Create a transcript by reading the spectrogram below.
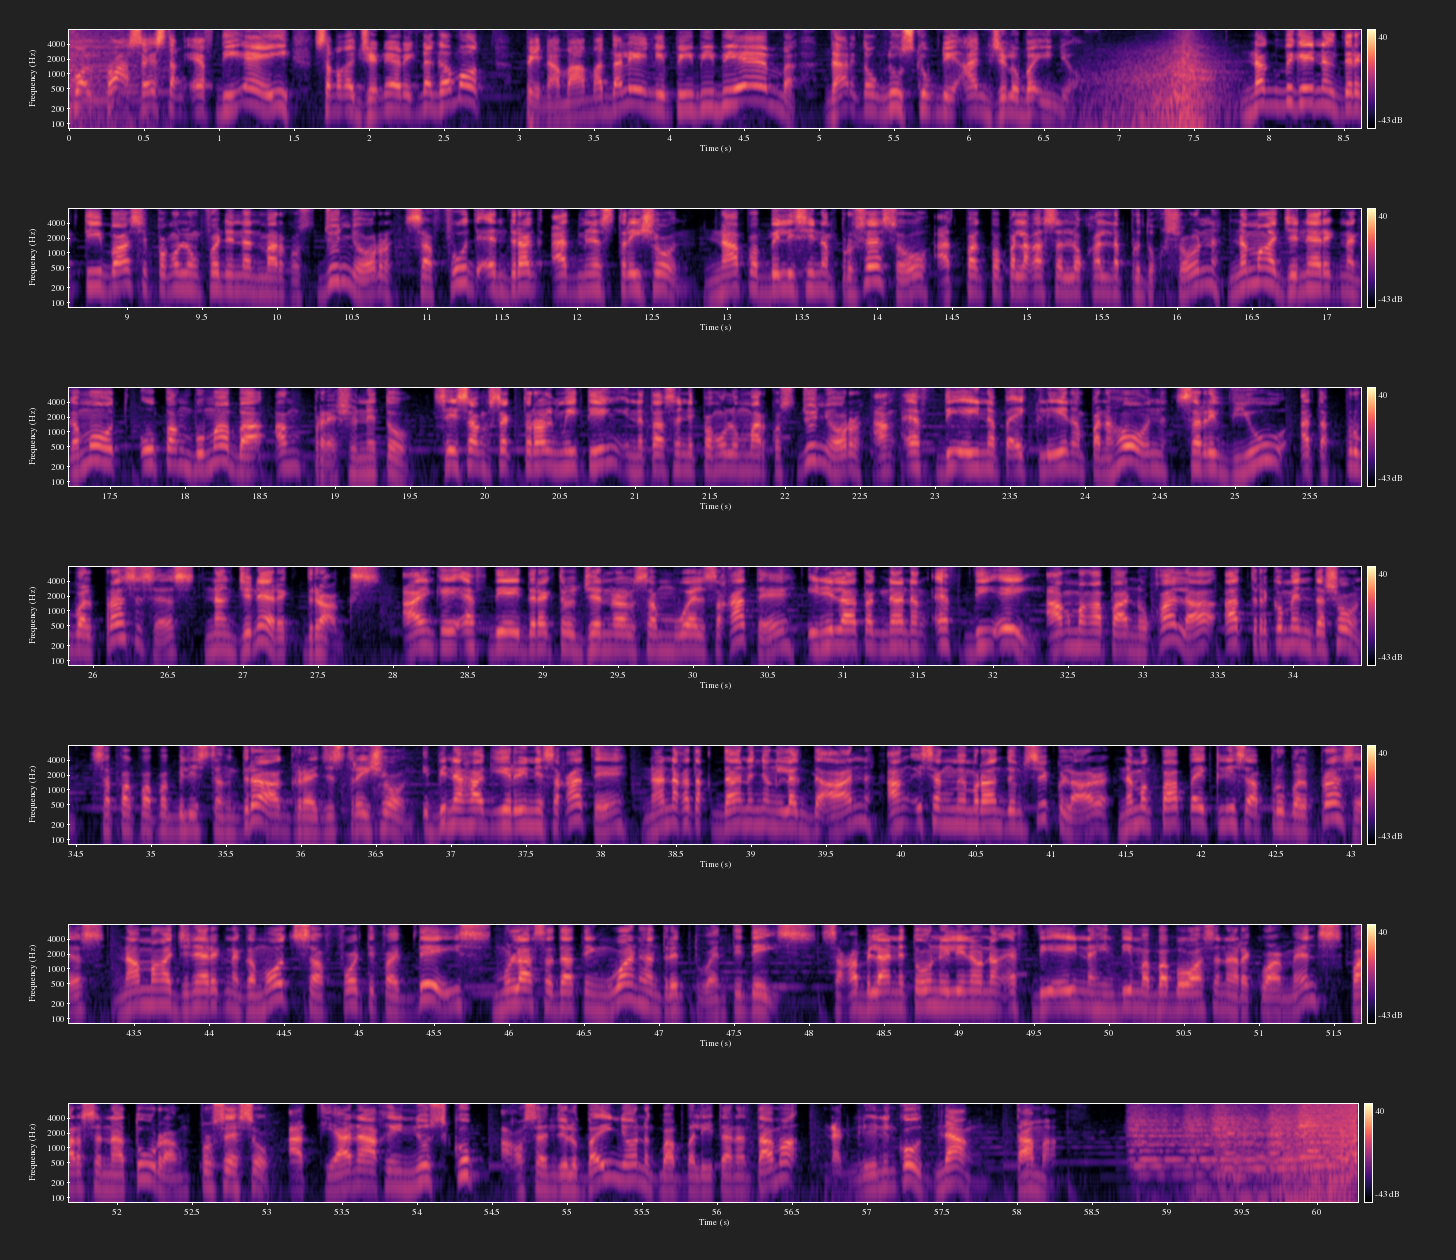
approval process ng FDA sa mga generic na gamot. Pinamamadali ni PBBM. Naritong news scoop ni Angelo Baino. Nagbigay ng direktiba si Pangulong Ferdinand Marcos Jr. sa Food and Drug Administration na pabilisin ang proseso at pagpapalakas sa lokal na produksyon ng mga generic na gamot upang bumaba ang presyo nito. Sa isang sectoral meeting, inatasan ni Pangulong Marcos Jr. ang FDA na paikliin ang panahon sa review at approval processes ng generic drugs. Ayon kay FDA Director General Samuel Sakate, inilatag na ng FDA ang mga panukala at rekomendasyon sa pagpapabilis ng drug registration. Ibinahagi rin ni Sakate na nakatakda na niyang lagdaan ang isang memorandum circular na magpapaikli sa approval process ng mga generic na gamot sa 45 days mula sa dating 120 days. Sa kabila nito, nilinaw ng FDA na hindi mababawasan ang requirements para sa naturang proseso. At yan ang aking news scoop. Ako si Angelo Baino, nagbabalita ng tama, naglilingkod ng tama.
